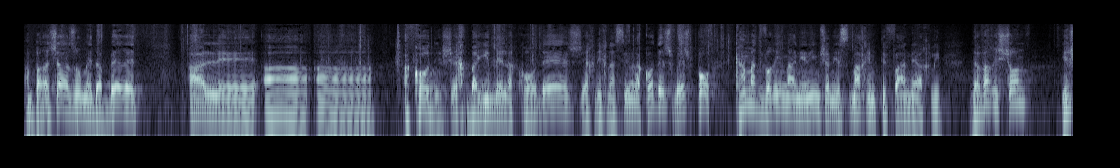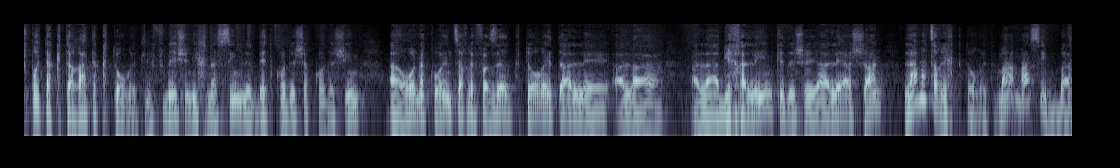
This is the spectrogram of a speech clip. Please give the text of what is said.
הפרשה הזו מדברת על אה, הקודש, איך באים אל הקודש, איך נכנסים אל הקודש, ויש פה כמה דברים מעניינים שאני אשמח אם תפענח לי. דבר ראשון, יש פה את הקטרת הקטורת. לפני שנכנסים לבית קודש הקודשים, אהרון הכהן צריך לפזר קטורת על, אה, על, על הגחלים כדי שיעלה עשן. למה צריך קטורת? מה, מה הסיבה?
